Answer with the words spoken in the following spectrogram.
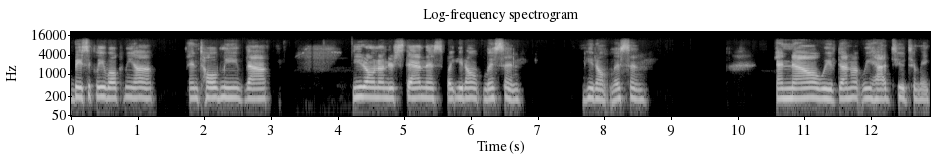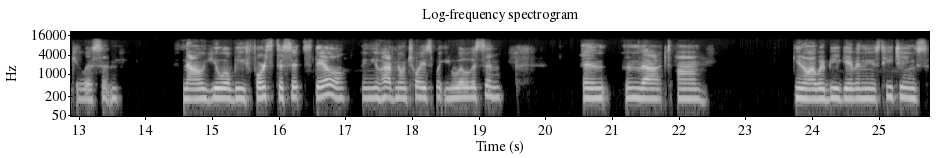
basically woke me up and told me that you don't understand this, but you don't listen. You don't listen. And now we've done what we had to to make you listen. Now you will be forced to sit still and you have no choice, but you will listen. And, that, um, you know, I would be given these teachings.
